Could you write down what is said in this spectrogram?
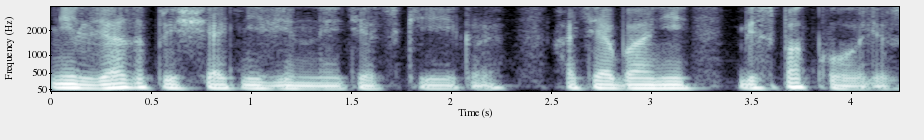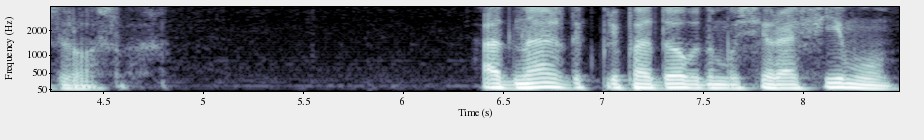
Нельзя запрещать невинные детские игры, хотя бы они беспокоили взрослых. Однажды к преподобному Серафиму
